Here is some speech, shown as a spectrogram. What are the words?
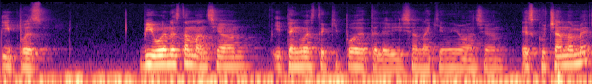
Y pues vivo en esta mansión y tengo este equipo de televisión aquí en mi mansión escuchándome,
